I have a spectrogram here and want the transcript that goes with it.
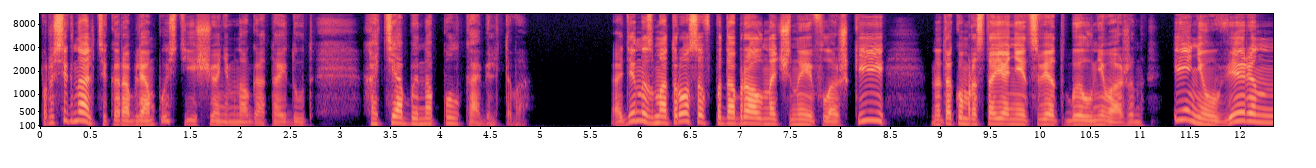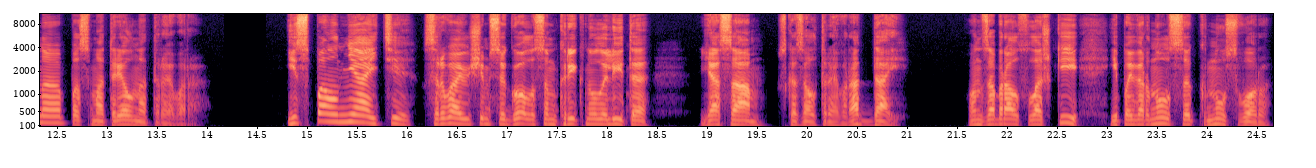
Просигнальте кораблям, пусть еще немного отойдут, хотя бы на полкабельтова». Один из матросов подобрал ночные флажки, на таком расстоянии цвет был неважен, и неуверенно посмотрел на Тревора. «Исполняйте!» — срывающимся голосом крикнула Лита. «Я сам», — сказал Тревор, — «отдай». Он забрал флажки и повернулся к Нусвору.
